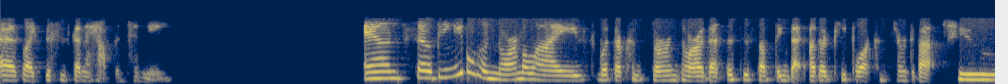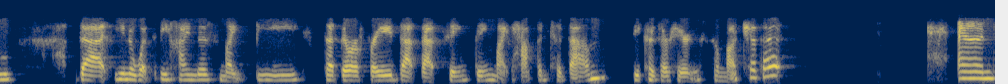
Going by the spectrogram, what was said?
as like, this is going to happen to me. And so being able to normalize what their concerns are, that this is something that other people are concerned about too, that, you know, what's behind this might be that they're afraid that that same thing might happen to them because they're hearing so much of it. And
